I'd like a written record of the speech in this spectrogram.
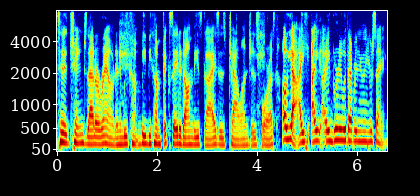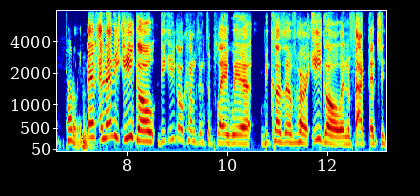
to change that around and we become we become fixated on these guys as challenges for us. Oh yeah, I I, I agree with everything that you're saying. Totally. then and then the ego the ego comes into play where because of her ego and the fact that she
